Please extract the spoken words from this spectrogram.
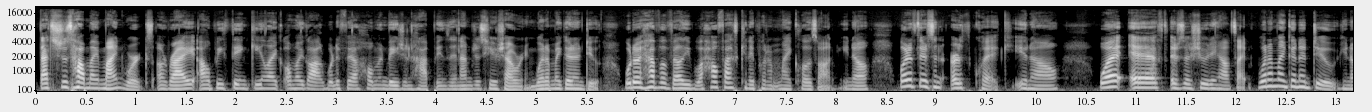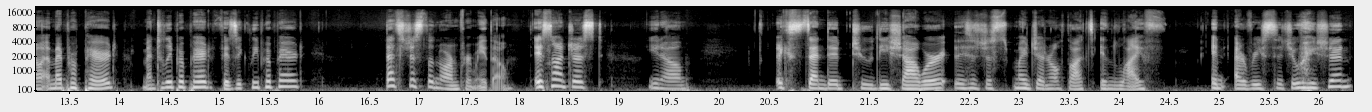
that's just how my mind works, all right? I'll be thinking, like, oh my God, what if a home invasion happens and I'm just here showering? What am I gonna do? What do I have available? How fast can I put my clothes on? You know? What if there's an earthquake? You know? What if there's a shooting outside? What am I gonna do? You know? Am I prepared? Mentally prepared? Physically prepared? That's just the norm for me, though. It's not just, you know, extended to the shower. This is just my general thoughts in life in every situation.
